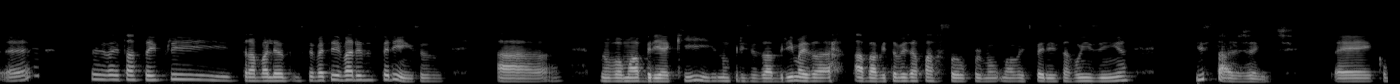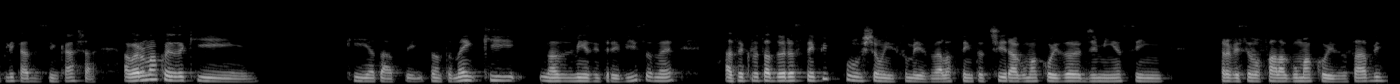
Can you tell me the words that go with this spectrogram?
é, você vai estar sempre trabalhando, você vai ter várias experiências. Ah, não vamos abrir aqui, não precisa abrir, mas a, a Babi também já passou por uma, uma experiência ruinzinha. Estágio, gente. É complicado de se encaixar. Agora, uma coisa que, que eu estava pensando também, que nas minhas entrevistas, né, as recrutadoras sempre puxam isso mesmo. Elas tentam tirar alguma coisa de mim, assim, pra ver se eu vou falar alguma coisa, sabe?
